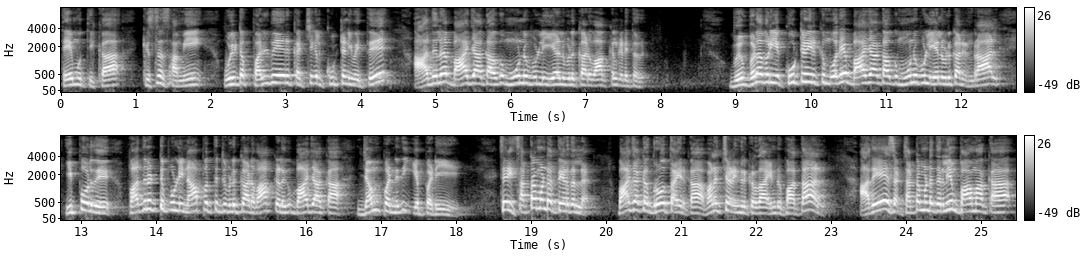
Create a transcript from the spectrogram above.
தேமுதிக கிருஷ்ணசாமி உள்ளிட்ட பல்வேறு கட்சிகள் கூட்டணி வைத்து அதில் பாஜகவுக்கு மூணு புள்ளி ஏழு விழுக்காடு வாக்கள் கிடைத்தது. இவ்வளவு பெரிய கூட்டணி இருக்கும் போதே பாஜகவுக்கு மூணு புள்ளி ஏழு விழுக்காடு என்றால் இப்பொழுது பதினெட்டு புள்ளி நாற்பத்தெட்டு விழுக்காடு வாக்களுக்கு பாஜக ஜம்ப் பண்ணது எப்படி? சரி சட்டமன்ற தேர்தலில் பாஜக குரோத் ஆயிருக்கா? வளர்ச்சி அடைந்திருக்கிறதா என்று பார்த்தால் அதே ச- சட்டமன்ற தேர்தலையும் பாமக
